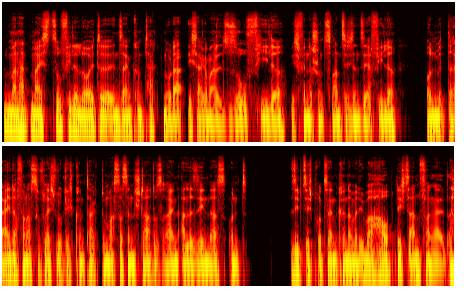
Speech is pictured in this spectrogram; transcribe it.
man hat meist so viele Leute in seinen Kontakten oder ich sage mal so viele, ich finde schon 20 sind sehr viele und mit drei davon hast du vielleicht wirklich Kontakt, du machst das in den Status rein, alle sehen das und 70% können damit überhaupt nichts anfangen, Alter.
